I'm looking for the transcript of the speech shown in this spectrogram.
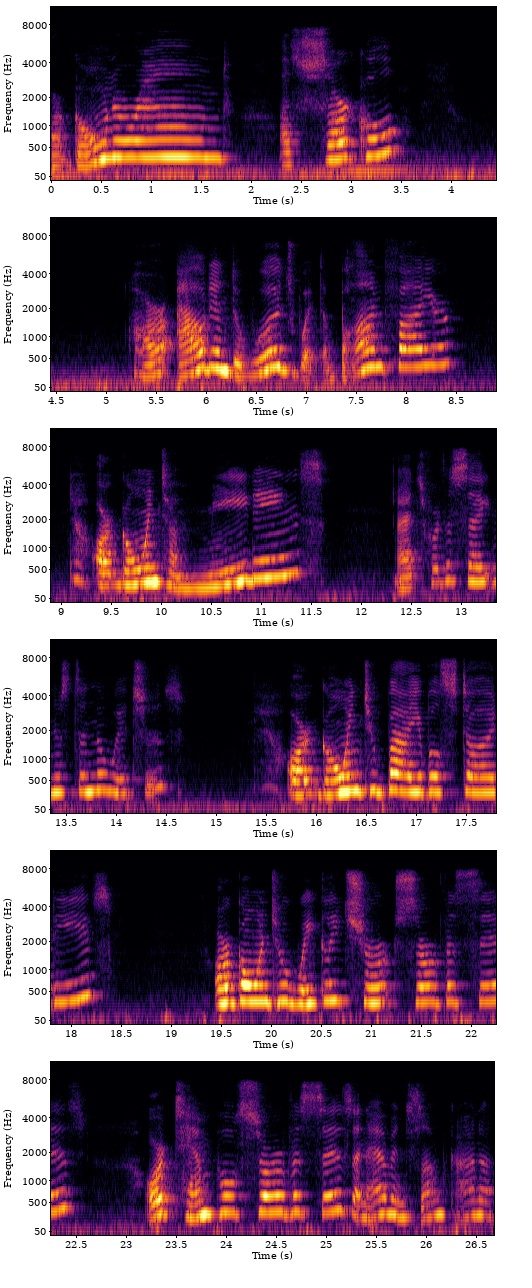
or going around a circle or out in the woods with the bonfire or going to meetings. That's for the Satanists and the witches or going to Bible studies, or going to weekly church services, or temple services, and having some kind of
